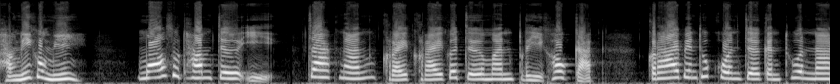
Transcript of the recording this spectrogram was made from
ทางนี้ก็มี หมอสุธรรมเจออีก จากนั้นใครๆก็เจอมันปรีเข้ากัด กลายเป็นทุกคนเจอกันทั่วหน้า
